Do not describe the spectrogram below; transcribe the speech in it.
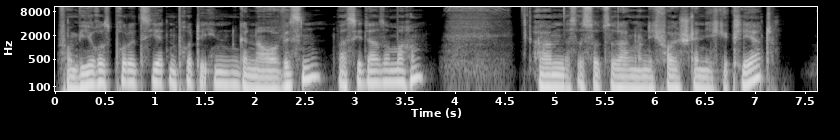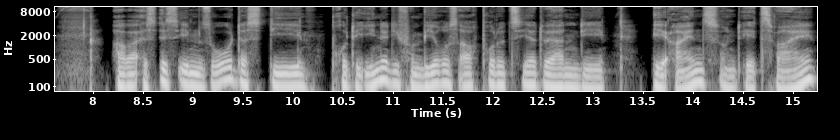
vom Virus produzierten Proteinen genau wissen, was sie da so machen. Ähm, das ist sozusagen noch nicht vollständig geklärt. Aber es ist eben so, dass die Proteine, die vom Virus auch produziert werden, die E1 und E2,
